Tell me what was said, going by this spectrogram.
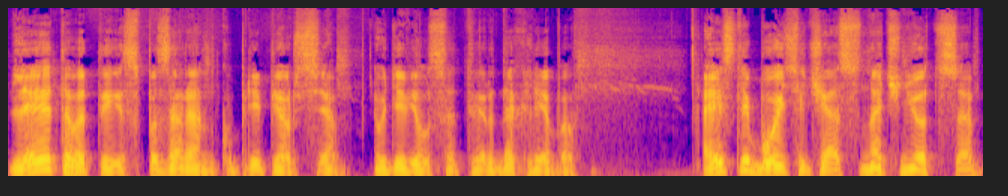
«Для этого ты с позаранку приперся», — удивился Твердохлебов. «А если бой сейчас начнется?»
